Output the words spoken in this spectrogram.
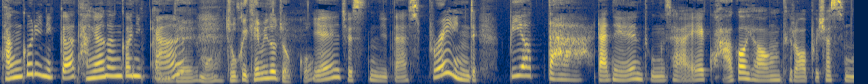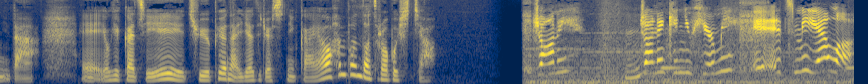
단골이니까 당연한 거니까. 네, 뭐 좋게 케미도 좋고. 예, 좋습니다. sprained, 삐었다라는 동사의 과거형 들어보셨습니다. 예, 여기까지 주요 표현 알려드렸으니까요. 한 번 더 들어보시죠. Johnny? Johnny, can you hear me? It's me, Ella.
